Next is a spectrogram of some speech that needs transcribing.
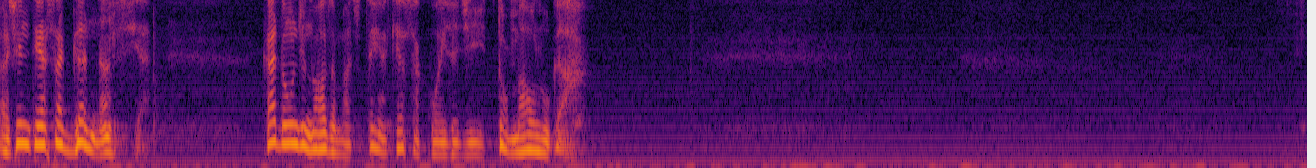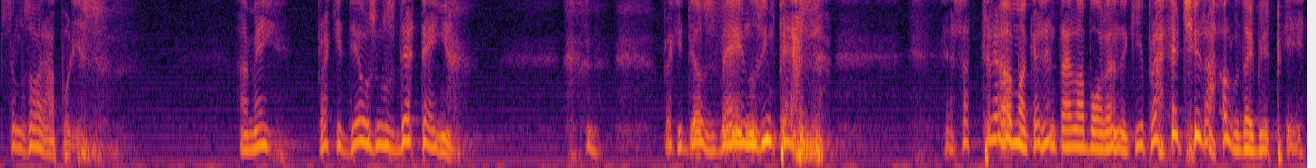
A gente tem essa ganância. Cada um de nós, amados, tem aqui essa coisa de tomar o lugar. Precisamos orar por isso. Amém? Para que Deus nos detenha. para que Deus venha e nos impeça. Essa trama que a gente está elaborando aqui para retirá-lo da IBP.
